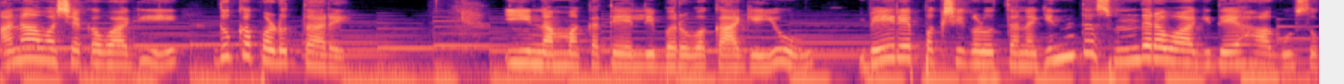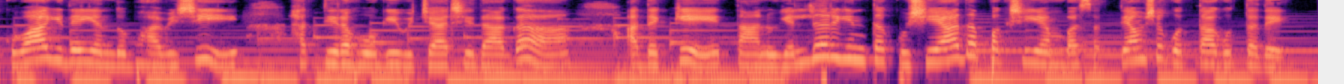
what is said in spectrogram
ಅನಾವಶ್ಯಕವಾಗಿ ದುಃಖಪಡುತ್ತಾರೆ. ಈ ನಮ್ಮ ಕಥೆಯಲ್ಲಿ ಬರುವ ಕಾಗೆಯು ಬೇರೆ ಪಕ್ಷಿಗಳು ತನಗಿಂತ ಸುಂದರವಾಗಿದೆ ಹಾಗೂ ಸುಖವಾಗಿದೆ ಎಂದು ಭಾವಿಸಿ ಹತ್ತಿರ ಹೋಗಿ ವಿಚಾರಿಸಿದಾಗ ಅದಕ್ಕೆ ತಾನು ಎಲ್ಲರಿಗಿಂತ ಖುಷಿಯಾದ ಪಕ್ಷಿ ಎಂಬ ಸತ್ಯಾಂಶ ಗೊತ್ತಾಗುತ್ತದೆ.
